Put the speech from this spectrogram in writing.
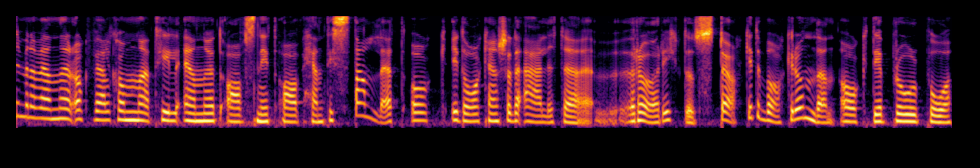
Hej mina vänner och välkomna till ännu ett avsnitt av Hänt i stallet. Och idag kanske det är lite rörigt och stökigt i bakgrunden och det beror på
